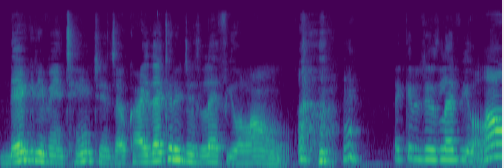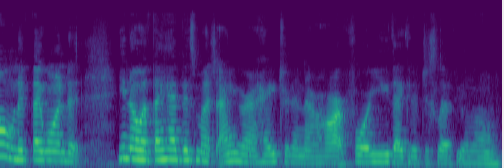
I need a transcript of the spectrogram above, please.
negative intentions. Okay, they could have just left you alone. They could have just left you alone if they wanted to. You know, if they had this much anger and hatred in their heart for you, they could have just left you alone.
